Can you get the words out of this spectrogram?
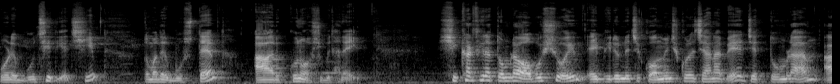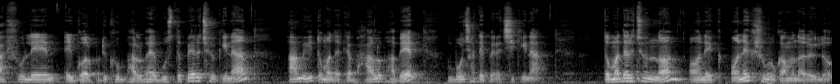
পড়ে বুঝিয়ে দিয়েছি, তোমাদের বুঝতে আর কোনো অসুবিধা নেই। শিক্ষার্থীরা তোমরা অবশ্যই এই ভিডিও নিচে কমেন্ট করে জানাবে যে তোমরা আসলে এই গল্পটি খুব ভালোভাবে বুঝতে পেরেছ কিনা। আমি তোমাদেরকে ভালোভাবে বোঝাতে পেরেছি কিনা। তোমাদের জন্য অনেক অনেক শুভকামনা রইল।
